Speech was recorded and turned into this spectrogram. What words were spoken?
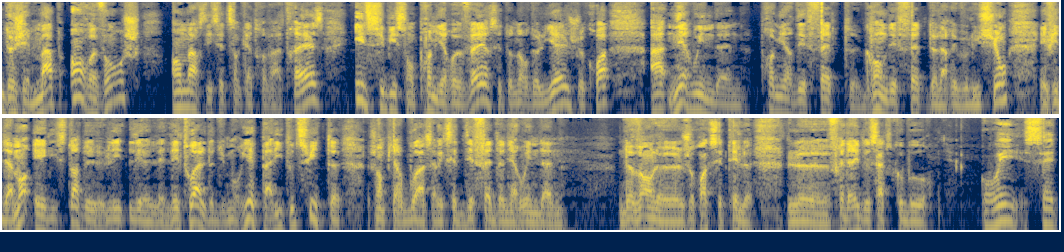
de Gemmap. En revanche, en mars 1793, il subit son premier revers, c'est au nord de Liège, je crois, à Nerwinden. Première défaite, grande défaite de la Révolution, évidemment, et l'histoire de l'étoile de Dumouriez pâlit tout de suite, Jean-Pierre Boisse, avec cette défaite de Nerwinden. Devant le, je crois que c'était le, le Frédéric de Saxe-Cobourg. Oui, c'est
